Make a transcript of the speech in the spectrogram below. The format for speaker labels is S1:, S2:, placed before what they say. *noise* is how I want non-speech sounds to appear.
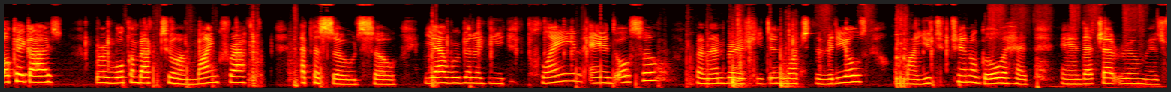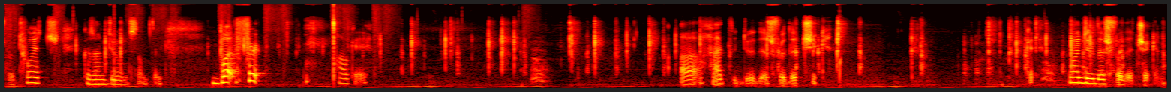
S1: Okay, guys, we're welcome back to a Minecraft episode. So, yeah, we're gonna be playing, and also remember if you didn't watch the videos on my YouTube channel, go ahead. And that chat room is for Twitch because I'm doing something. But for okay, uh, had to do this for the chicken. Okay, I'm gonna do this for the chicken.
